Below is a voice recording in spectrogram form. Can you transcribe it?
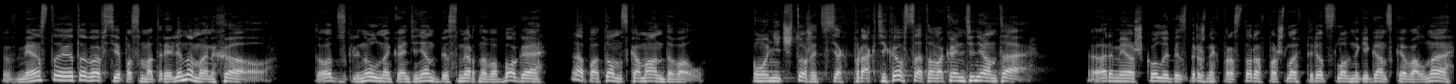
Вместо этого все посмотрели на Мэнхао. Тот взглянул на континент бессмертного бога, а потом скомандовал. «Уничтожить всех практиков с этого континента!» Армия школы безбрежных просторов пошла вперед словно гигантская волна,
